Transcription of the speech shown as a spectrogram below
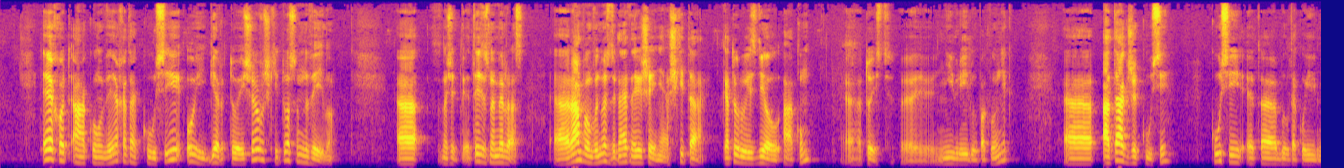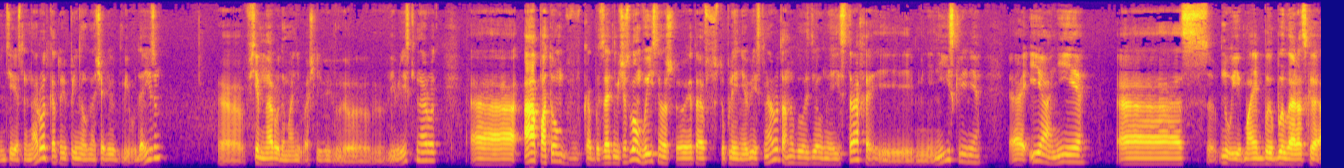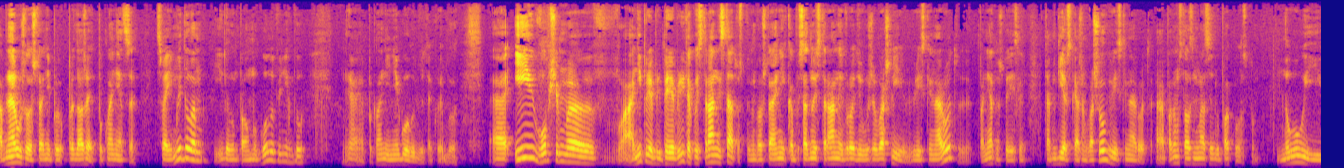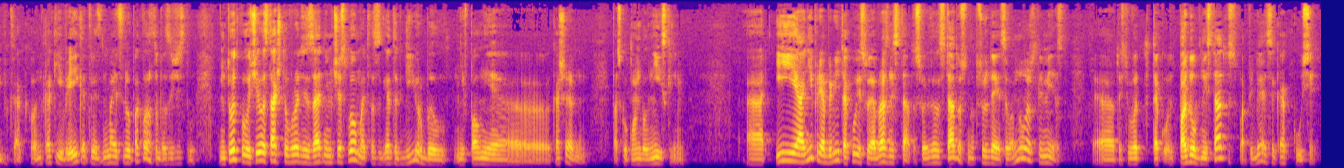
Эхот акум вехот акуси ой гертойшев шхитосом невейло. Значит, тезис номер раз. Рамбам выносит законодательное решение. Шхита, которую сделал Акум, то есть не еврей поклонник, а также Куси. Куси это был такой интересный народ, который принял вначале иудаизм, Э, всем народам они вошли в еврейский народ, э, а потом как бы задним числом выяснилось, что это вступление в еврейский народ, оно было сделано из страха и неискренне, э, и они ну и было обнаружилось, что они продолжают поклоняться своим идолам, идолам, по-моему, голубь у них был, Э, поклонение голубю такое было. Э, и, в общем, э, они приобрели, такой странный статус, потому что они, как бы, с одной стороны, вроде уже вошли в еврейский народ. Понятно, что если там Гер, скажем, вошел в еврейский народ, а потом стал заниматься идолопоклонством. Ну и как он, как еврей, который занимается идолопоклонством по существу. И тут получилось так, что вроде задним числом этот, этот гиюр был не вполне кошерным, поскольку он был неискренним. А, и они приобрели такой своеобразный статус. Вот этот статус он обсуждается во множестве мест. А, то есть вот такой, подобный статус определяется как куси.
